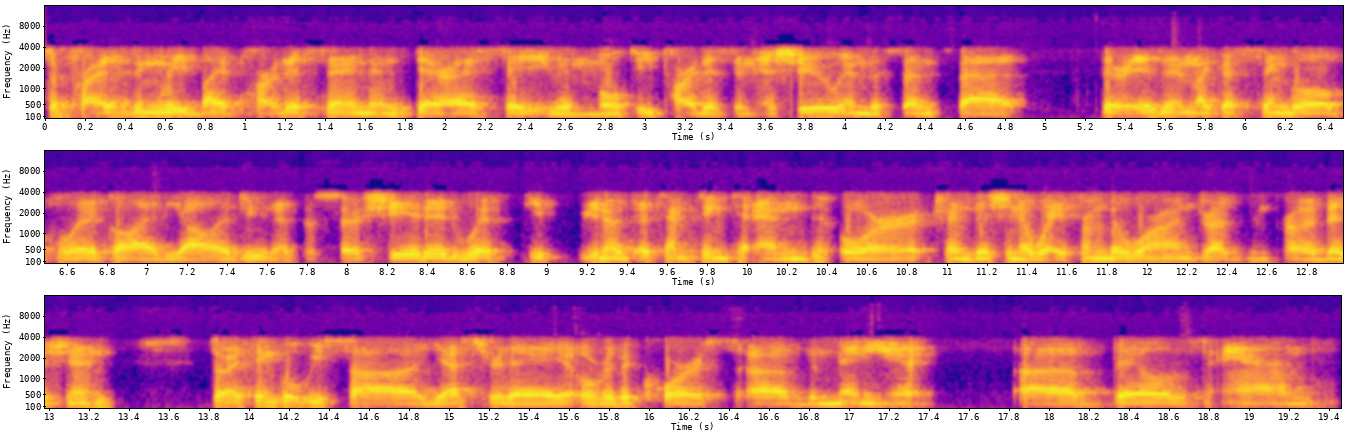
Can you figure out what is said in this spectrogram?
surprisingly bipartisan and dare I say even multi-partisan issue in the sense that there isn't like a single political ideology that's associated with you know, attempting to end or transition away from the war on drugs and prohibition. So I think what we saw yesterday over the course of the many uh, bills and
